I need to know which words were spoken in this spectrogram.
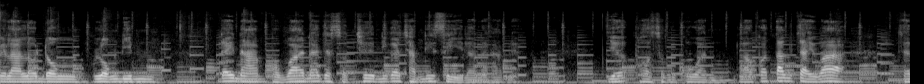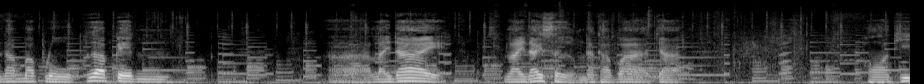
เวลาเราดงลงดินได้น้ำผมว่าน่าจะสดชื่นนี่ก็ชั้นที่ 4 แล้วนะครับเนี่ยเยอะพอสมควร เราก็ตั้งใจว่าจะนำมาปลูกเพื่อเป็นรายได้รายได้เสริมนะครับว่าจะพอที่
